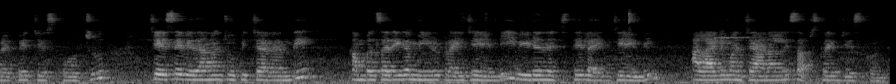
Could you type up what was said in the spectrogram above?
ప్రిపేర్ చేసుకోవచ్చు. చేసే విధానం చూపించారండి. కంపల్సరీగా మీరు ట్రై చేయండి. ఈ వీడియో నచ్చితే లైక్ చేయండి. అలాగే మన ఛానల్ని సబ్స్క్రైబ్ చేసుకోండి.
